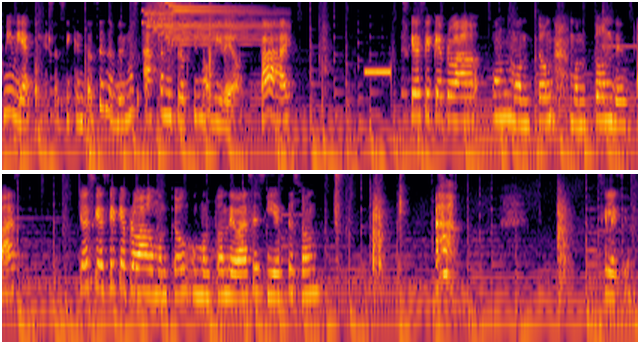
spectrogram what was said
mi día con eso. Así que entonces nos vemos hasta mi próximo video. Bye. Les quiero decir que he probado un montón, montón de bases. Yo les quiero decir que he probado un montón, un montón de bases y estas son ¡Ah! silencio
